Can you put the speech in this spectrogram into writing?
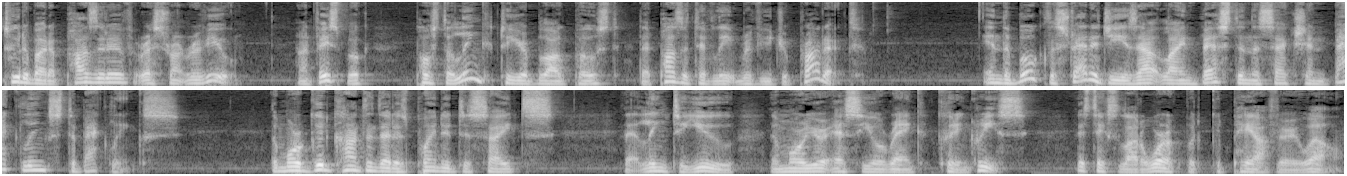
tweet about a positive restaurant review. On Facebook, post a link to your blog post that positively reviewed your product. In the book, the strategy is outlined best in the section Backlinks to Backlinks. The more good content that is pointed to sites that link to you, the more your SEO rank could increase. This takes a lot of work, but could pay off very well.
